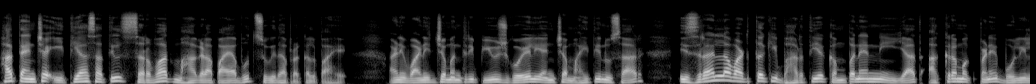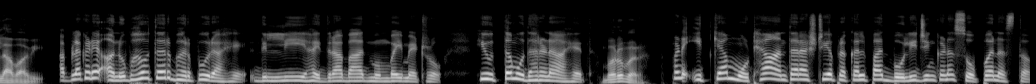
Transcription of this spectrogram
हा त्यांच्या इतिहासातील सर्वात महागडा पायाभूत सुविधा प्रकल्प आहे. आणि वाणिज्य मंत्री पियुष गोयल यांच्या माहितीनुसार इस्रायलला वाटतं की भारतीय कंपन्यांनी यात आक्रमकपणे बोली लावावी. आपल्याकडे अनुभव तर भरपूर आहे. दिल्ली हैदराबाद मुंबई मेट्रो ही उत्तम उदाहरणं आहेत. बरोबर. पण इतक्या मोठ्या आंतरराष्ट्रीय प्रकल्पात बोली जिंकणं सोपं नसतं.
